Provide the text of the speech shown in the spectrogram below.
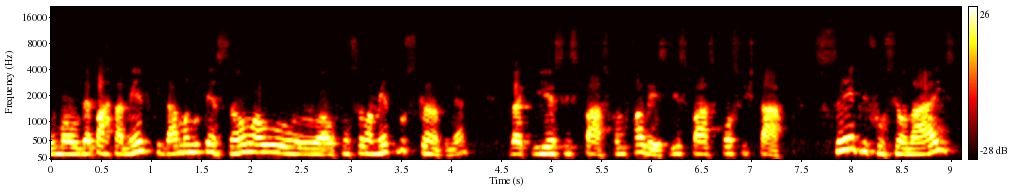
uma, um departamento que dá manutenção ao, ao funcionamento dos campos, né? para que esse espaço, como falei, esses espaços possam estar sempre funcionais,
